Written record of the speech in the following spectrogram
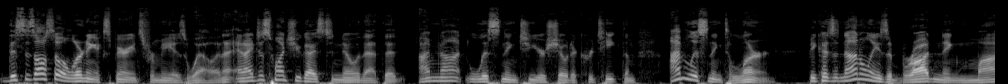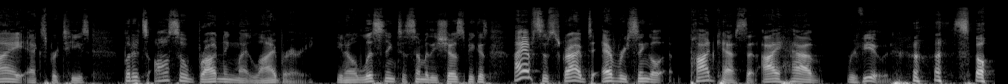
this is also a learning experience for me as well. And I, and I just want you guys to know that that I'm not listening to your show to critique them. I'm listening to learn because it not only is it broadening my expertise, but it's also broadening my library. You know, listening to some of these shows because I have subscribed to every single podcast that I have reviewed. so,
